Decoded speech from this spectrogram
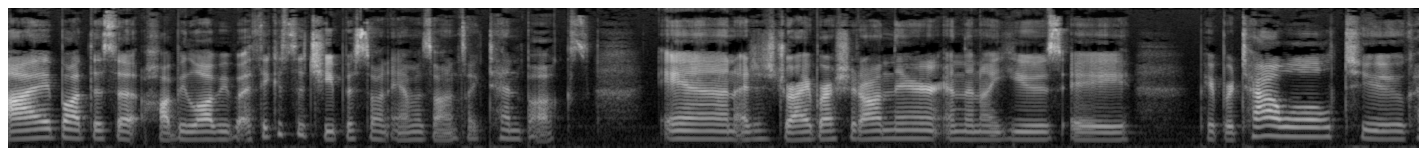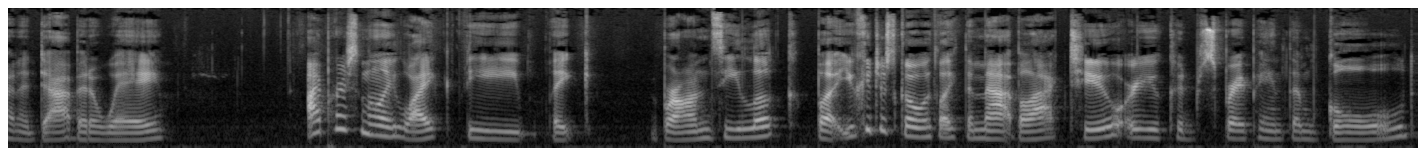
I bought this at Hobby Lobby, but I think it's the cheapest on Amazon. It's like 10 bucks. And I just dry brush it on there and then I use a paper towel to kind of dab it away. I personally like the like bronzy look, but you could just go with like the matte black too or you could spray paint them gold.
